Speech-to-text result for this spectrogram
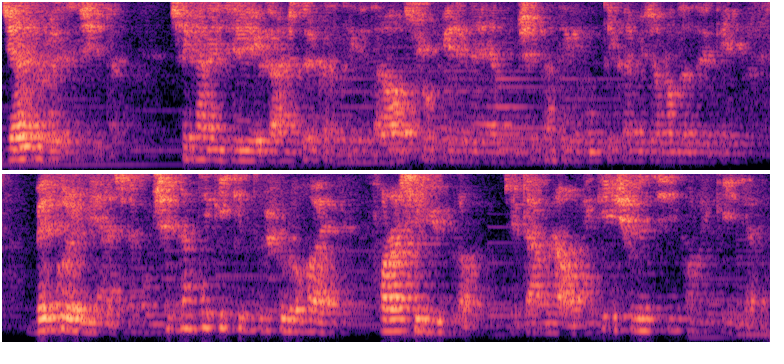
জেল রয়েছে সেটা সেখানে যে গার্ডসদের কাছ থেকে তারা অস্ত্র কেড়ে নেয় এবং সেখান থেকে মুক্তিকামী জনতাদেরকে বের করে নিয়ে আসে এবং সেখান থেকেই কিন্তু শুরু হয় ফরাসি বিপ্লব যেটা আমরা অনেকেই শুনেছি অনেকেই জানি।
